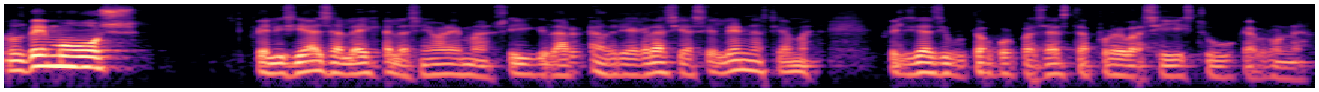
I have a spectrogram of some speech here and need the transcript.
Nos vemos. Felicidades a la hija de la señora Emma. Sí, Adria, gracias. Elena se llama. Felicidades, diputado, por pasar esta prueba. Sí, estuvo cabrona.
